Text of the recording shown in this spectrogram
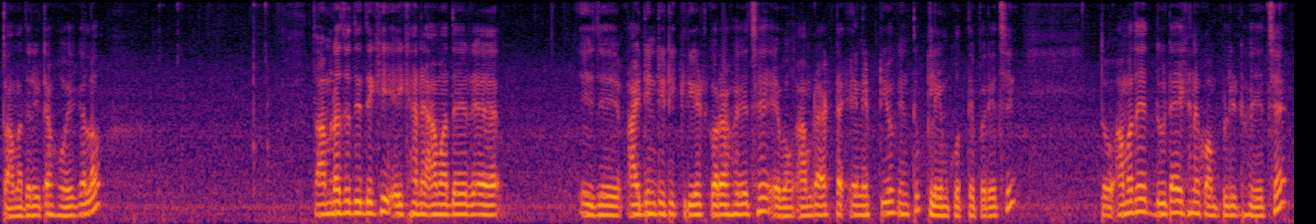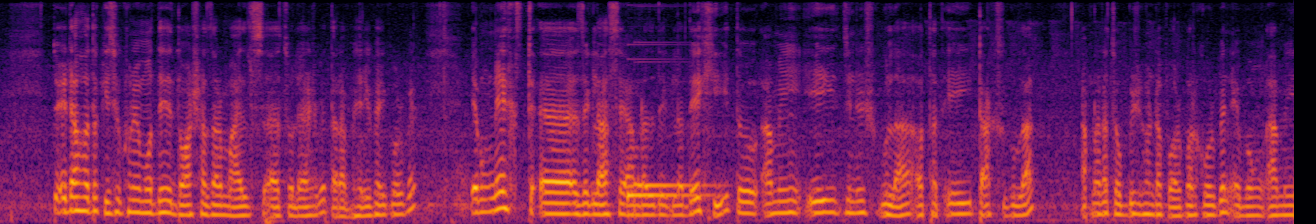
তো আমাদের এটা হয়ে গেল। তো আমরা যদি দেখি এইখানে আমাদের এই যে আইডেন্টিটি ক্রিয়েট করা হয়েছে এবং আমরা একটা এনএফটিও কিন্তু ক্লেম করতে পেরেছি। তো আমাদের দুইটা এখানে কমপ্লিট হয়েছে। তো এটা হয়তো কিছুক্ষণের মধ্যে দশ হাজার মাইলস চলে আসবে, তারা ভেরিফাই করবে। এবং নেক্সট যেগুলো আছে আমরা যদি এগুলো দেখি, তো আমি এই জিনিসগুলা, অর্থাৎ এই টাস্কগুলা আপনারা চব্বিশ ঘণ্টা পর পর করবেন এবং আমি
